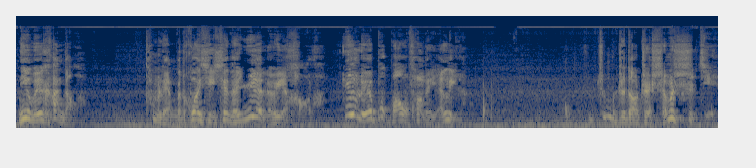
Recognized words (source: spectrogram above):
你有没有看到啊？他们两个的关系现在越来越好了，越来越不把我放在眼里了。真不知道这什么世界，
